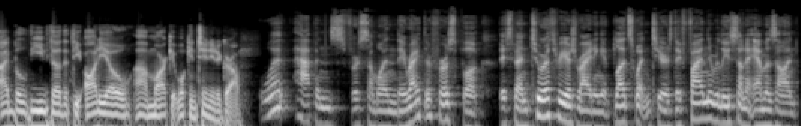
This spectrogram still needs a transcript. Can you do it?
I believe though that the audio uh, market will continue to grow. What happens for someone? They write their first book, they spend two or three years writing it, blood, sweat, and tears. They finally release it onto Amazon,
